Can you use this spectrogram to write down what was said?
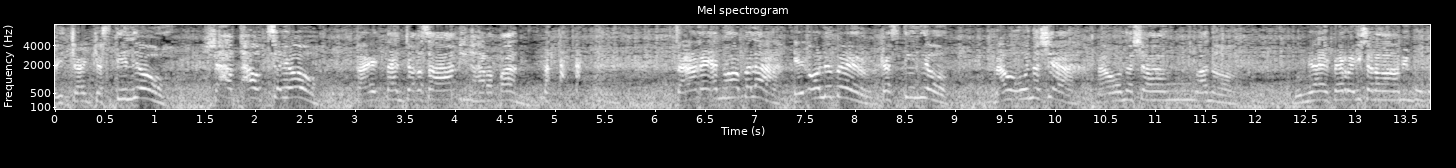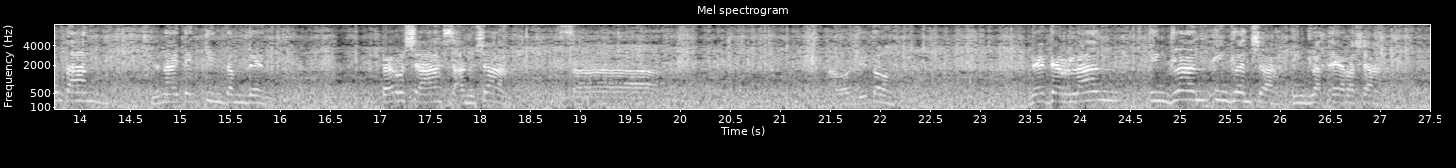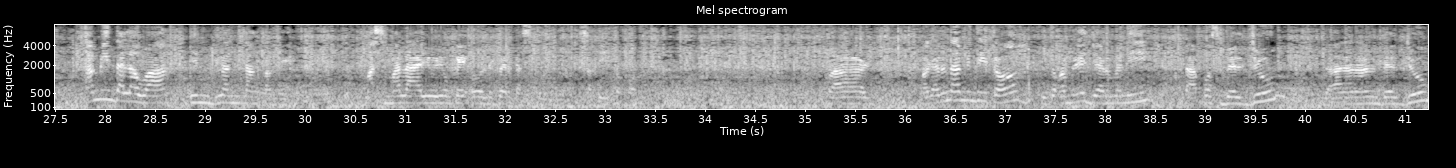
Richard Castillo. Shout out sa'yo! Kahit nandiyan ka sa aking harapan. Saka kay ano kay Oliver Castillo. Nauuna siya. Nauuna siyang, ano, bumiyahe. Pero isa lang ang aming pupuntahan. United Kingdom din. Pero siya, sa ano siya? Sa, tawag dito, Netherlands, England, England siya. Inglaterra siya. Kaming dalawa, England lang kami. Mas malayo yung kay Oliver Castillo sa tito ko. Pag, pag ano namin dito, dito kami, Germany, tapos Belgium, daanan namin Belgium,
